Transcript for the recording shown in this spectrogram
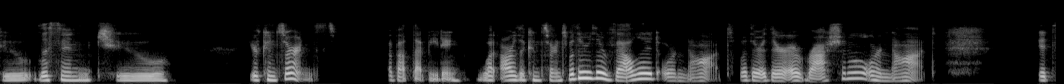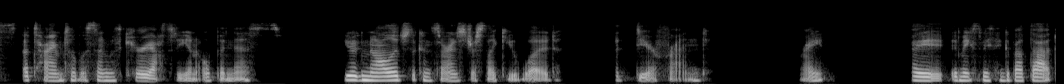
to listen to your concerns about that meeting. What are the concerns, whether they're valid or not, whether they're irrational or not? It's a time to listen with curiosity and openness. You acknowledge the concerns just like you would a dear friend, right? I, it makes me think about that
